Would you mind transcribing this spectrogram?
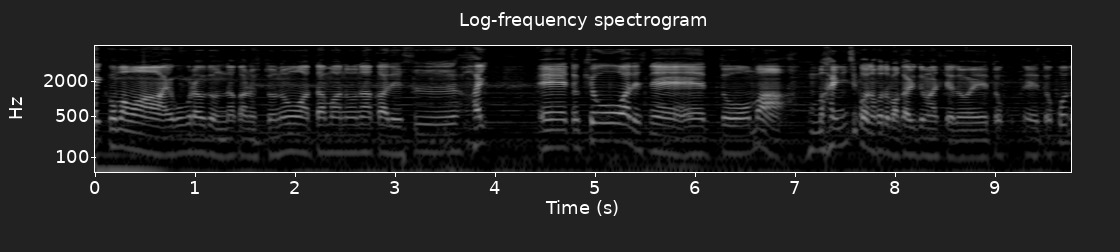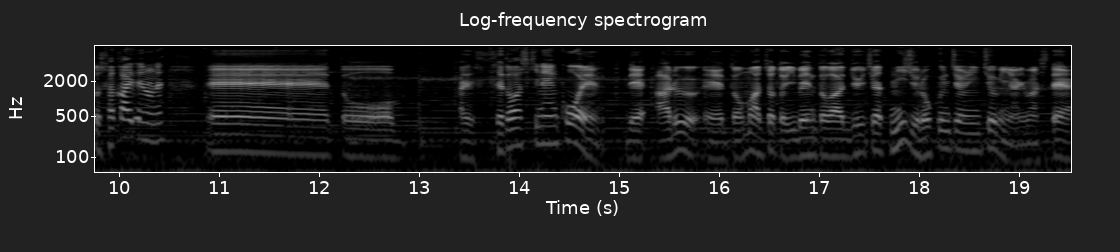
はい、こんばんは。横倉うどんの中の人の頭の中です。はい。えっ、ー、と、今日はですね、えっ、ー、と、まあ、毎日こんなことばかり言ってますけど、えっ、ー、と、えっ、と、今度、境でのね、えっと、あれ、瀬戸橋記念公園である、えっ、と、まあ、ちょっとイベントが11月26日の日曜日にありまして、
